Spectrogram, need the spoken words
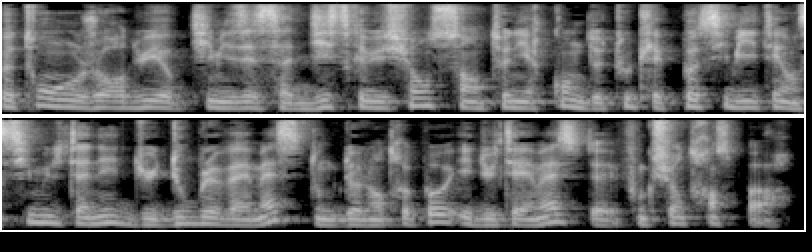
Peut-on aujourd'hui optimiser sa distribution sans tenir compte de toutes les possibilités en simultané du WMS, donc de l'entrepôt, et du TMS, des fonctions transport?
